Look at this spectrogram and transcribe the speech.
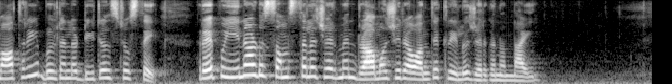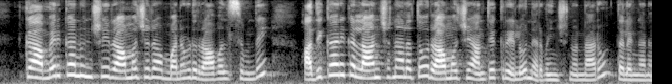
మాధురి బులెటిన్ల డీటెయిల్స్ చూస్తే రేపు ఈనాడు సంస్థల చైర్మన్ రామోజీరావు అంత్యక్రియలు జరగనున్నాయి. ఇక అమెరికా నుంచి రామోజీరావు మనవడు రావాల్సి ఉంది. అధికారిక లాంఛనాలతో రామోజీ అంత్యక్రియలు నిర్వహించనున్నారు తెలంగాణ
